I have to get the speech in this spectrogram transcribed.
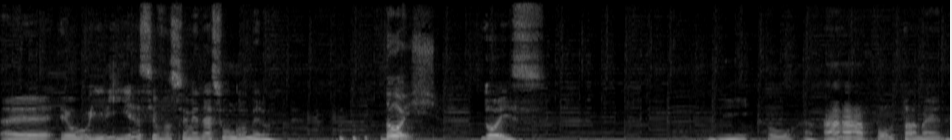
É, eu iria se você me desse um número. Dois. Dois. E... Oh, ah, puta merda.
